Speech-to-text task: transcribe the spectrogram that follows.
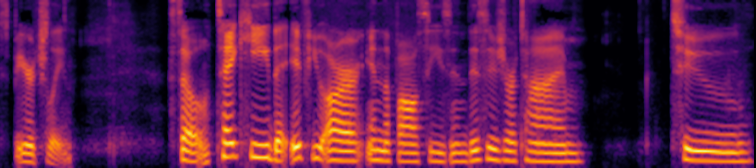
spiritually. So take heed that if you are in the fall season, this is your time to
